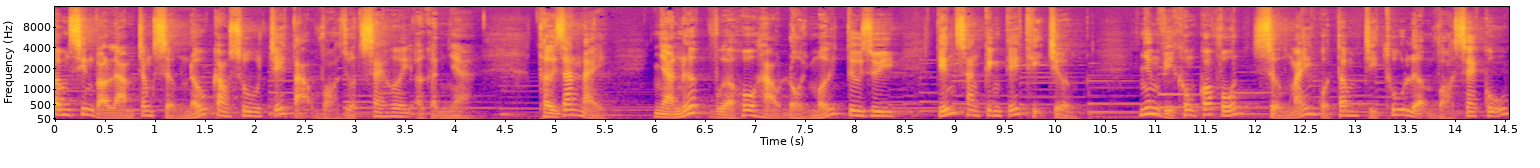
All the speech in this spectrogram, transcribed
Tâm xin vào làm trong xưởng nấu cao su chế tạo vỏ ruột xe hơi ở gần nhà. Thời gian này, nhà nước vừa hô hào đổi mới tư duy, tiến sang kinh tế thị trường, nhưng vì không có vốn, xưởng máy của Tâm chỉ thu lượm vỏ xe cũ,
